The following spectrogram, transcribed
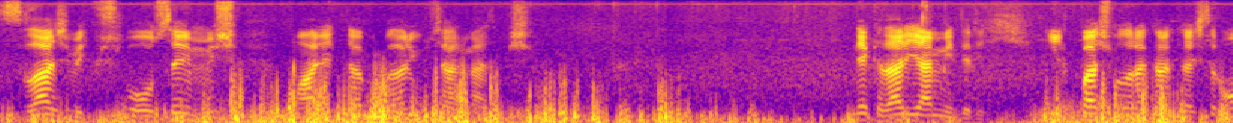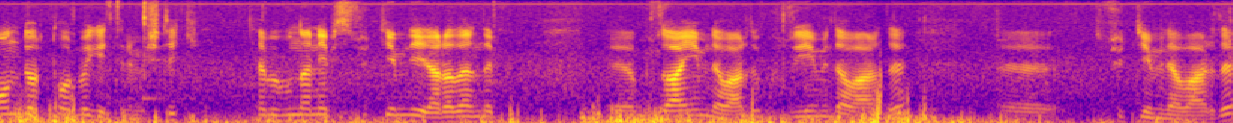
sılaj ve küspe olsaymış maliyetler bu kadar yükselmezmiş. Ne kadar yem yedirdik? İlk baş olarak arkadaşlar 14 torba getirmiştik. Tabi bunların hepsi süt yemi değil. Aralarında e, buzağı yemi de vardı, kuzu yemi de vardı. E, süt yemi de vardı.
